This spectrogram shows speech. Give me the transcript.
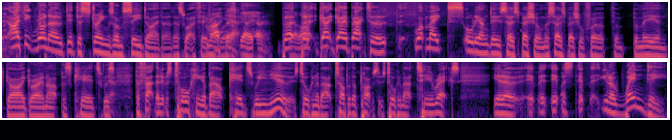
yeah. I think Ronno did the strings on Sea Diver. That's what I think. Right, was. yeah. Yeah, yeah. But Yeah, but go, going back to the, what makes All the Young Dudes so special and was so special for, for, for me and Guy growing up as kids was Yeah. the fact that it was talking about kids we knew. It was talking about Top of the Pops. It was talking about T Rex. You know, it, it, it was it, you know Wendy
